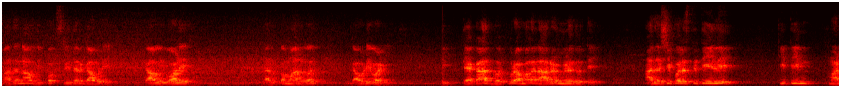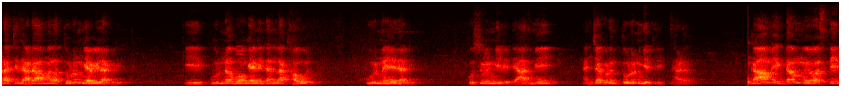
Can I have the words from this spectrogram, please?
माझं नाव दीपक श्रीधर गावडे गाव हिवाळे तालुका मालवण गावडेवाडी. त्या काळात भरपूर आम्हाला नारळ मिळत होते. आज अशी परिस्थिती येली की ती माडाची झाडं आम्हाला तोडून घ्यावी लागली. की पूर्ण भोंग्याने त्यांना खाऊन पूर्ण हे झाली. कोसळून गेली ते. आज मी यांच्याकडून तोडून घेतली झाडं. काम एकदम व्यवस्थित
